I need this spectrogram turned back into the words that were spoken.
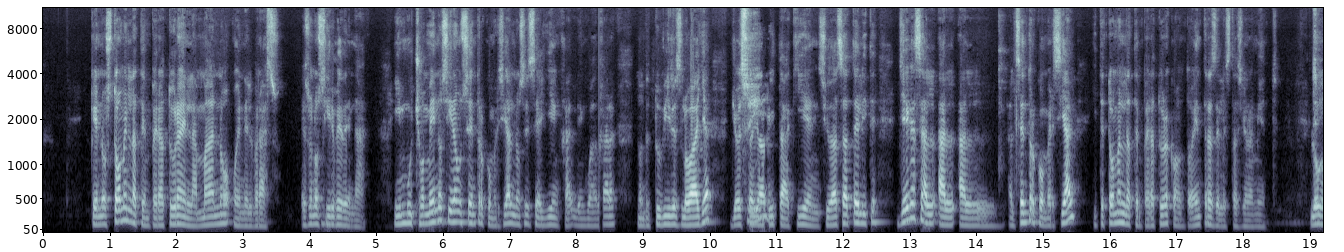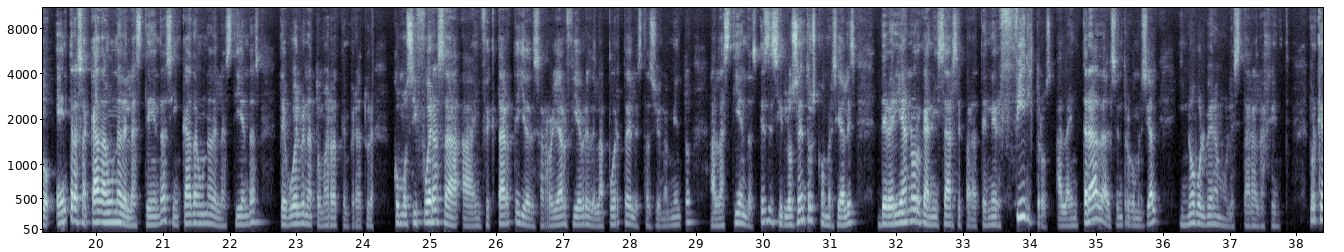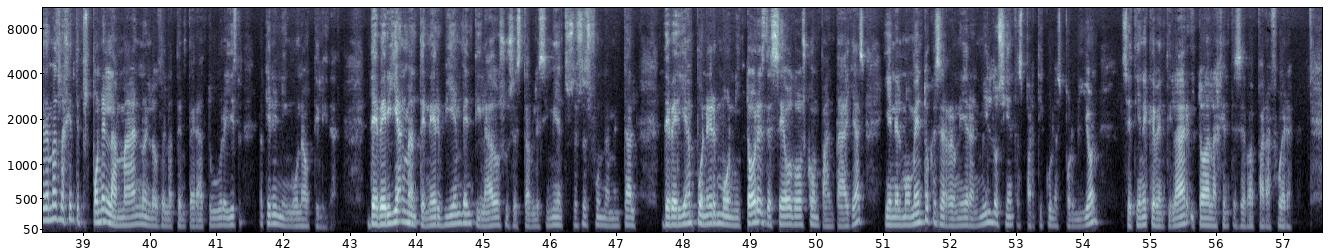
que nos tomen la temperatura en la mano o en el brazo. Eso no sirve de nada. Y mucho menos ir a un centro comercial, no sé si allí en, en Guadalajara, donde tú vives, lo haya. Yo estoy sí. ahorita aquí en Ciudad Satélite. Llegas al, al, al, al, centro comercial y te toman la temperatura cuando entras del estacionamiento. Luego entras a cada una de las tiendas y en cada una de las tiendas te vuelven a tomar la temperatura, como si fueras a, infectarte y a desarrollar fiebre de la puerta del estacionamiento a las tiendas. Es decir, los centros comerciales deberían organizarse para tener filtros a la entrada al centro comercial y no volver a molestar a la gente. Porque además la gente pues, pone la mano en los de la temperatura y esto no tiene ninguna utilidad. Deberían mantener bien ventilados sus establecimientos, eso es fundamental. Deberían poner monitores de CO2 con pantallas y en el momento que se reunieran 1.200 partículas por millón, se tiene que ventilar y toda la gente se va para afuera.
